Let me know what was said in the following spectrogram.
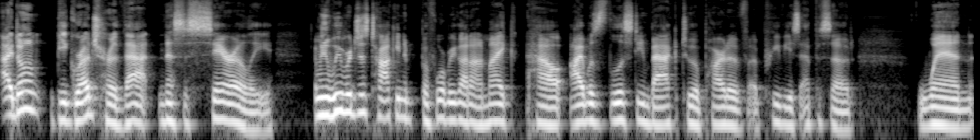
I don't begrudge her that necessarily. I mean, we were just talking before we got on mic how I was listening back to a part of a previous episode when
